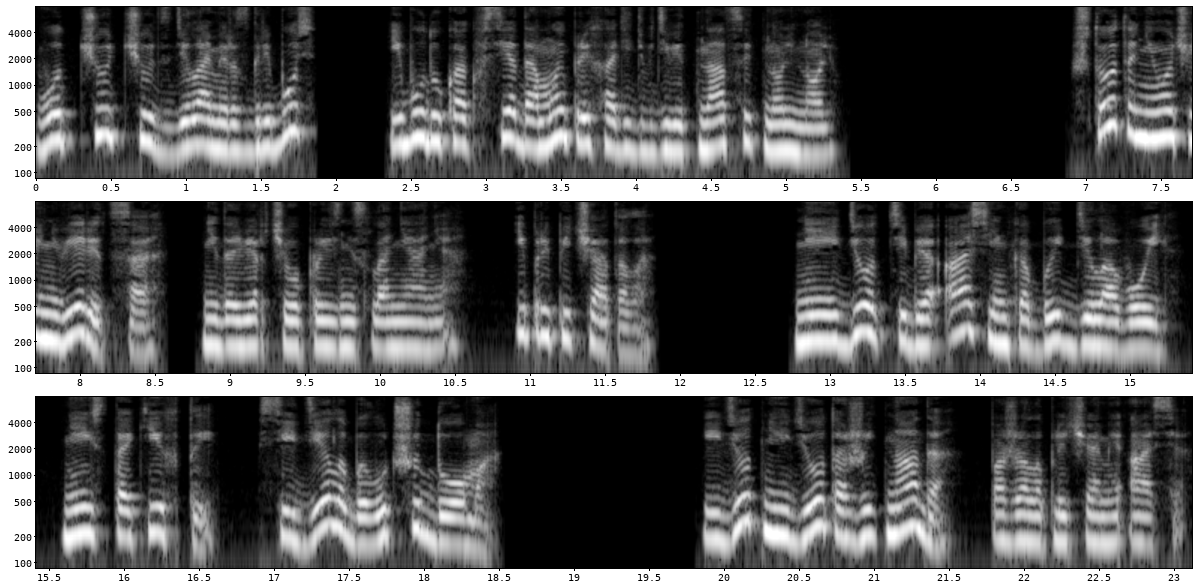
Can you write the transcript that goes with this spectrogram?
вот чуть-чуть с делами разгребусь и буду, как все, домой приходить в 19.00». «Что-то не очень верится», — недоверчиво произнесла няня и припечатала. «Не идет тебе, Асенька, быть деловой, не из таких ты, сидела бы лучше дома». «Идет, не идет, а жить надо», — пожала плечами Ася.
